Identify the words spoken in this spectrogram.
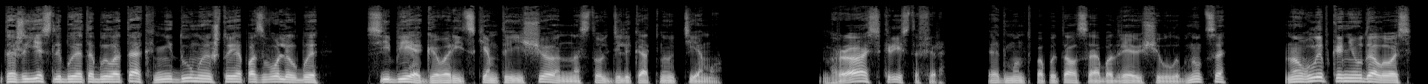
Даже если бы это было так, не думаю, что я позволил бы себе говорить с кем-то еще на столь деликатную тему. «Брось, Кристофер!» Эдмунд попытался ободряюще улыбнуться, но улыбка не удалось,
